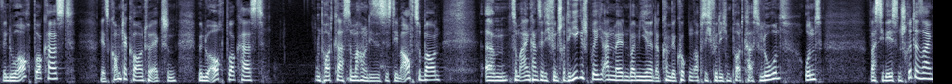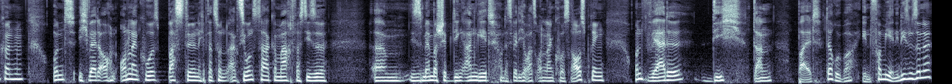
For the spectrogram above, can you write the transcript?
Wenn du auch Bock hast, jetzt kommt der Call to Action, wenn du auch Bock hast, einen Podcast zu machen und dieses System aufzubauen. Ähm, zum einen kannst du dich für ein Strategiegespräch anmelden bei mir. Da können wir gucken, ob sich für dich ein Podcast lohnt und was die nächsten Schritte sein könnten. Und ich werde auch einen Online-Kurs basteln. Ich habe dazu einen Aktionstag gemacht, was diese, ähm, dieses Membership-Ding angeht. Und das werde ich auch als Online-Kurs rausbringen und werde dich dann bald darüber informieren. In diesem Sinne,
